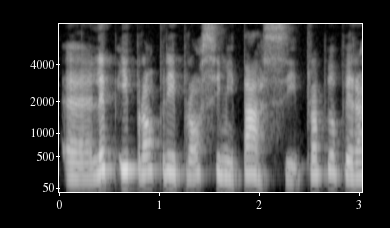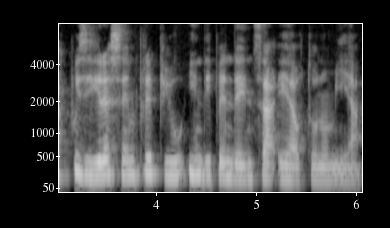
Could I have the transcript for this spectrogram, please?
eh, le, i propri prossimi passi, proprio per acquisire sempre più indipendenza e autonomia.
